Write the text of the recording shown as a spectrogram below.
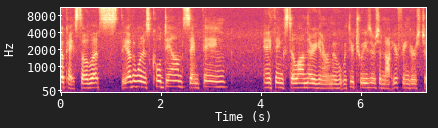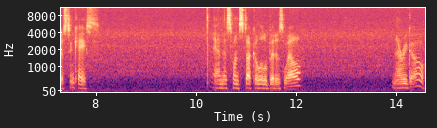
Okay, so let's, the other one is cooled down, same thing. Anything still on there, you're going to remove it with your tweezers and not your fingers, just in case and this one stuck a little bit as well. There we go.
